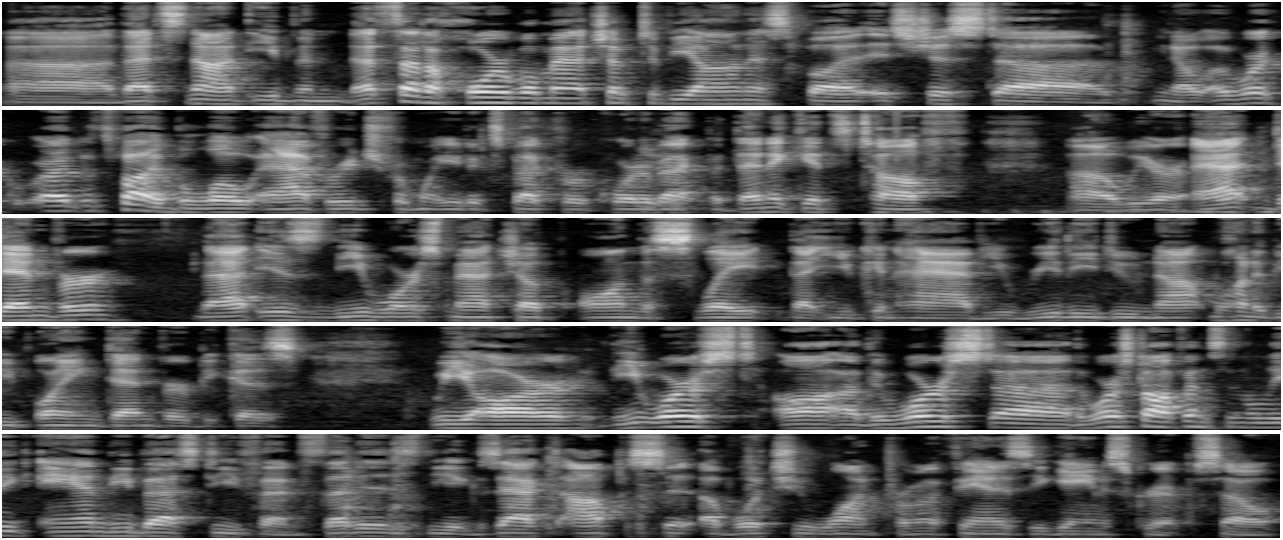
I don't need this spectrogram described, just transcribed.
Uh, that's not even that's not a horrible matchup to be honest, but it's just uh, you know it's probably below average from what you'd expect for a quarterback. But then it gets tough. Uh, we are at Denver that is the worst matchup on the slate that you can have. You really do not want to be playing Denver because we are the worst, uh, the worst, uh, the worst offense in the league and the best defense. That is the exact opposite of what you want from a fantasy game script. So,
